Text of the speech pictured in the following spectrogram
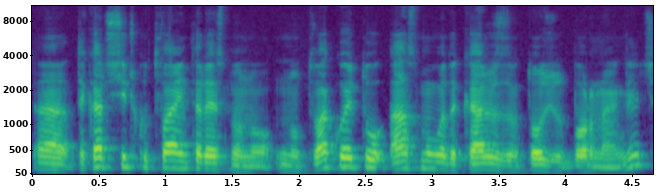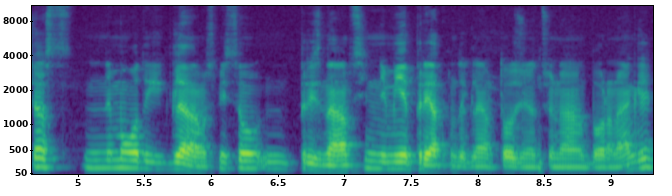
а, така че всичко това е интересно, но, но това, което аз мога да кажа за този отбор на Англия, че аз не мога да ги гледам. В смисъл, признавам си, не ми е приятно да гледам този национален отбор на Англия.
